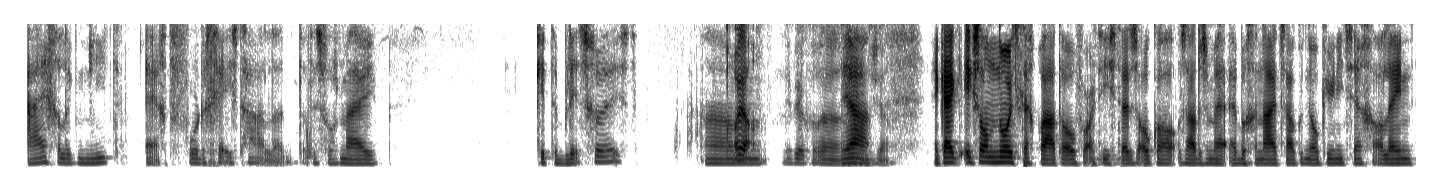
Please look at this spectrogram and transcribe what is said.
eigenlijk niet echt voor de geest halen. Dat is volgens mij Kit de Blitz geweest. Oh ja, die heb je ook eh, ja. genoemd, ja. En kijk, ik zal nooit slecht praten over artiesten. Dus ook al zouden ze me hebben genaaid, zou ik het nu ook hier niet zeggen. Alleen,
